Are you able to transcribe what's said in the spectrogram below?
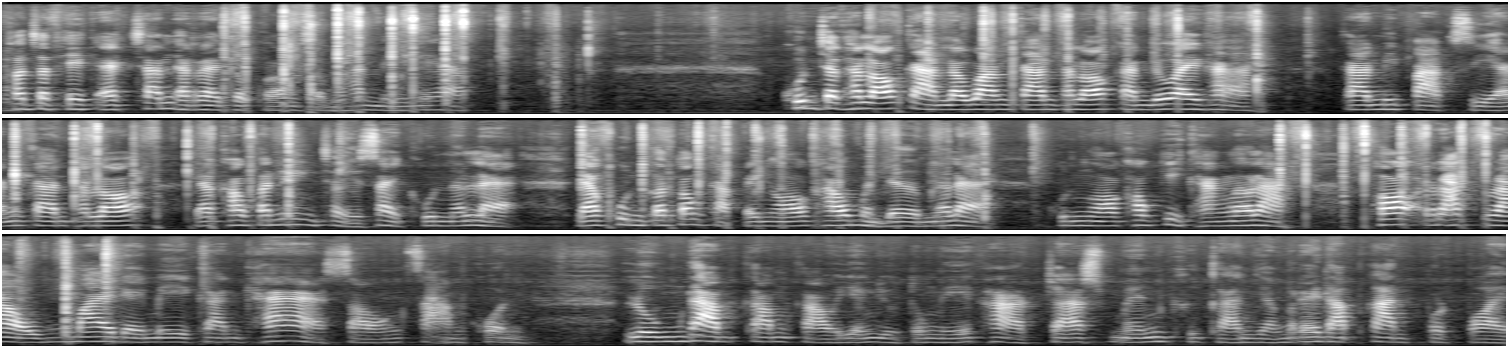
เขาจะ take action อะไรกับความสัมพันธ์นี้ค่ะ คุณจะทะเลาะกันระวังการทะเลาะกันด้วยค่ะ การมีปากเสียงการทะเลาะ แล้วเขาก็นิ่งเฉยใส่คุณนั่นแหละ แล้วคุณก็ต้องกลับไปง้อเขาเหมือนเดิมนั่นแหละ คุณง้อเขากี่ครั้งแล้วล่ะ เพราะรักเราไม่ได้มีกันแค่สองสามคน หลุมดำกรรมเก่ายังอยู่ตรงนี้ค่ะ judgment คือการยังไม่ได้รับการปลดปล่อย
